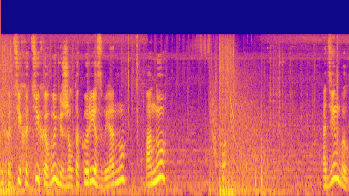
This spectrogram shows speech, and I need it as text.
Тихо, тихо, тихо, выбежал такой резвый. А ну, а ну. Один был?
